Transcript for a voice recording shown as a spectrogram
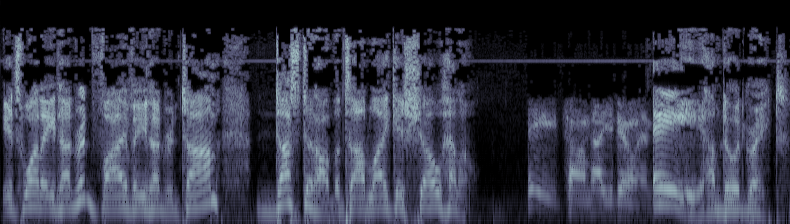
It's 1-800-5800-TOM. Dustin on the Tom Leykis Show. Hello. Hey, Tom, how you doing? Hey, I'm doing great.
